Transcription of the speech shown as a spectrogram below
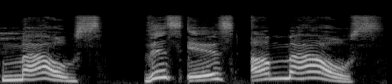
Mouse. This is a mouse.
